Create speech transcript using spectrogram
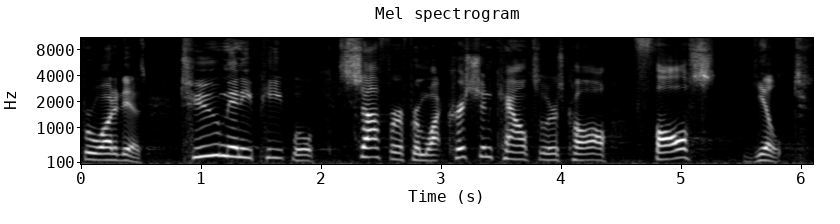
for what it is. Too many people suffer from what Christian counselors call false guilt.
